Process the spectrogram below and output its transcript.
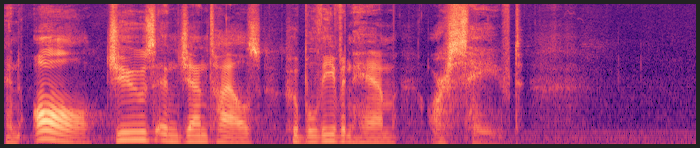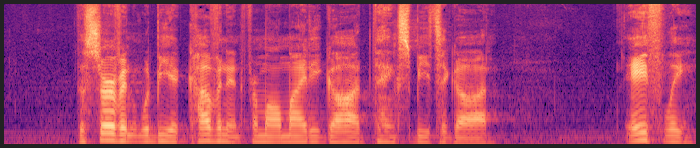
and all Jews and Gentiles who believe in him are saved. The servant would be a covenant from Almighty God. Thanks be to God. Eighthly,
